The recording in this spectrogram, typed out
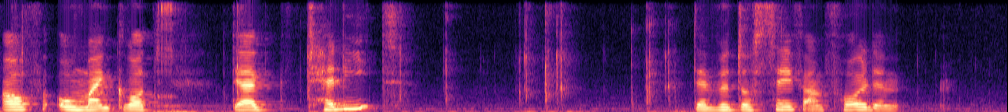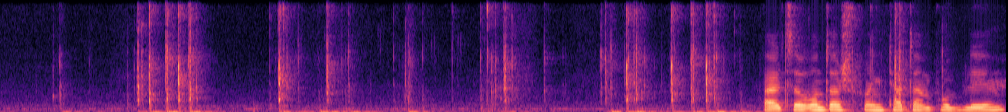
Auf, oh mein Gott. Der Tellit. Der wird doch safe am Voll, dem. Als er runterspringt, hat er ein Problem.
